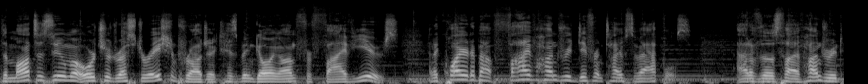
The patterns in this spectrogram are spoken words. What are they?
The Montezuma Orchard Restoration Project has been going on for five years and acquired about 500 different types of apples. Out of those 500,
